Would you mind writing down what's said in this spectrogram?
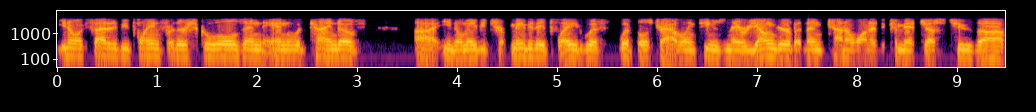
you know, excited to be playing for their schools and, and would kind of, uh, you know, maybe tr- maybe they played with with those traveling teams when they were younger, but then kind of wanted to commit just to the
